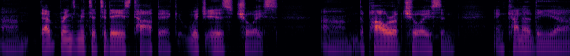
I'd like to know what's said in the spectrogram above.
um, that brings me to today's topic, which is choice, um, the power of choice, and and kind of the uh,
